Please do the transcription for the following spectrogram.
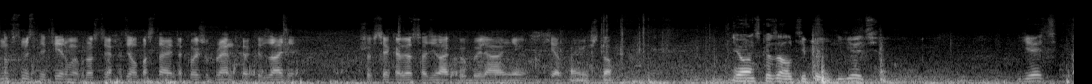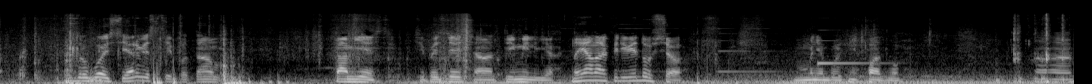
Ну, в смысле фирмы, просто я хотел поставить такой же бренд, как и сзади, чтобы все колеса одинаковые были, а не хер пойми что. И он сказал, типа, едь, едь в другой сервис, типа, там, там есть. Типа, здесь а, 3 мили ехать. Но я, наверное, переведу все. Мне будет не впадло. Ага.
